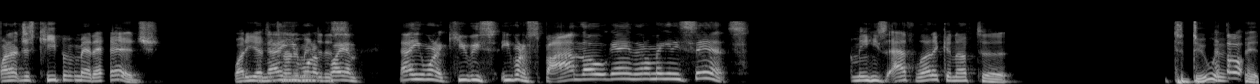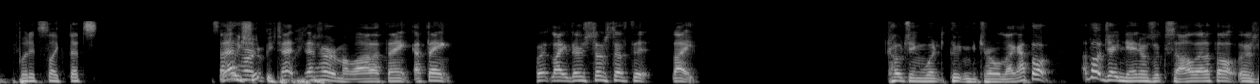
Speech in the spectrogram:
Why not just keep him at edge? Why do you have now to turn you him want to this? play him. Now you want to QB. You want to spy him the whole game. That don't make any sense. I mean, he's athletic enough to to do it, thought- but it's like that's that's that hurt, should be that, that hurt him a lot. I think. I think, but like, there's some stuff that like coaching would couldn't control. Like I thought, I thought Jayden Daniels looked solid. I thought there's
